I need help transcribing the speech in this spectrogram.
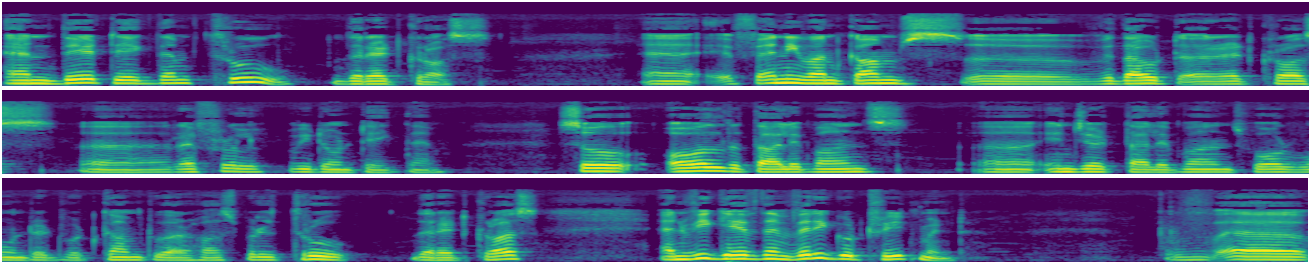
and they take them through the Red Cross. Uh, if anyone comes uh, without a Red Cross uh, referral, we don't take them. So all the Taliban's, uh, injured Taliban's, war wounded would come to our hospital through the Red Cross, and we gave them very good treatment. Uh,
